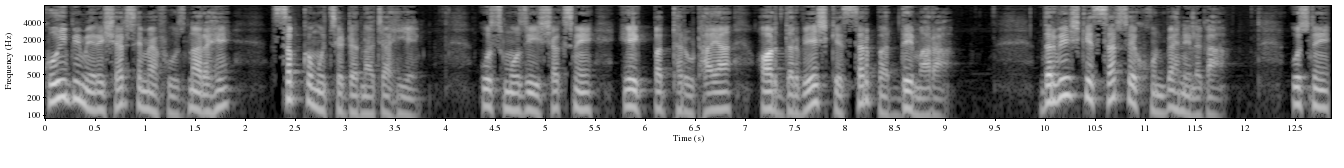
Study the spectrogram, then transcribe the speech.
کوئی بھی میرے شر سے محفوظ نہ رہے۔ سب کو مجھ سے ڈرنا چاہیے۔ اس موزی شخص نے ایک پتھر اٹھایا اور درویش کے سر پر دے مارا۔ درویش کے سر سے خون بہنے لگا۔ اس نے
